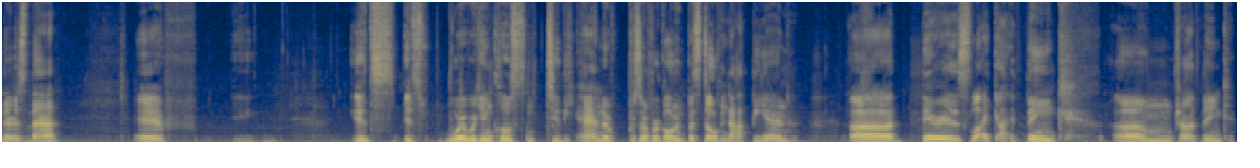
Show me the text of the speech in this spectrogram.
there's that. If it's it's we're we're getting close to the end of Persona 4 Golden, but still not the end. Uh, there is like I think um I'm trying to think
